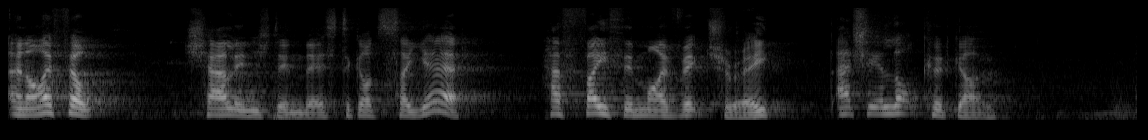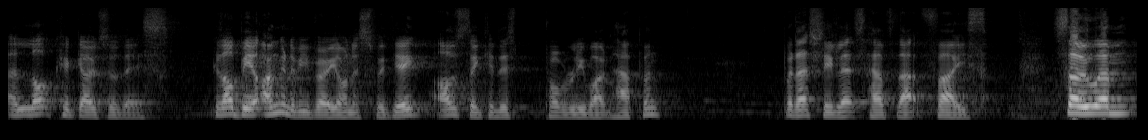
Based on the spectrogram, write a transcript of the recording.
And I felt challenged in this to God to say, yeah, have faith in my victory, actually a lot could go. A lot could go to this. Because I'll be, I'm going to be very honest with you. I was thinking this probably won't happen. But actually, let's have that faith. So, um,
